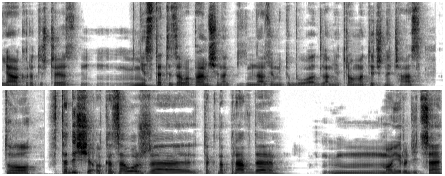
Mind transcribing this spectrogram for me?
ja akurat jeszcze niestety załapałem się na gimnazjum i to był dla mnie traumatyczny czas, to wtedy się okazało, że tak naprawdę moi rodzice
